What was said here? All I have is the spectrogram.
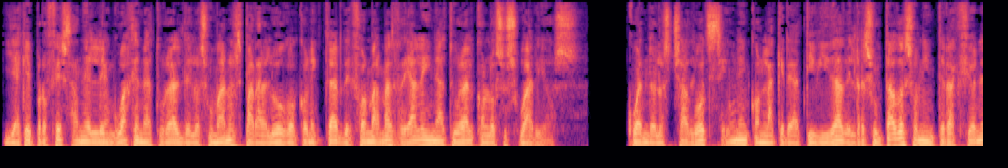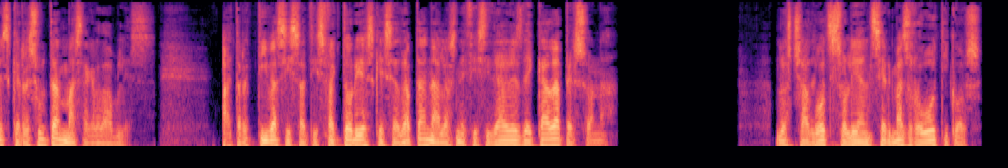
ya que procesan el lenguaje natural de los humanos para luego conectar de forma más real y natural con los usuarios. Cuando los chatbots se unen con la creatividad el resultado son interacciones que resultan más agradables, atractivas y satisfactorias que se adaptan a las necesidades de cada persona. Los chatbots solían ser más robóticos,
